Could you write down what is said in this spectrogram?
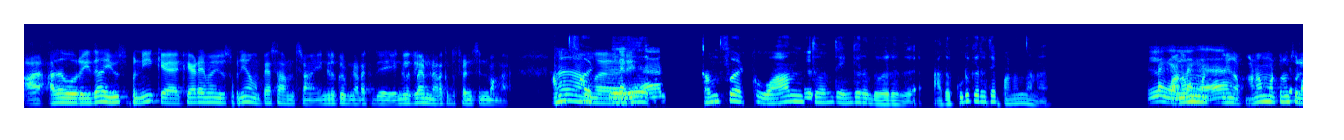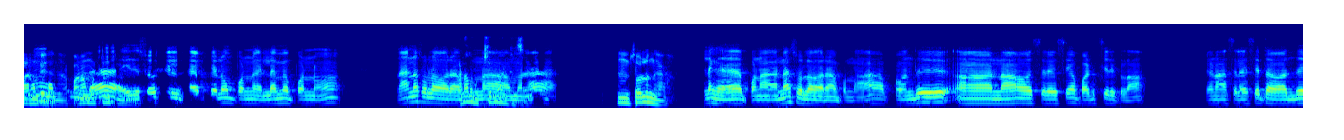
அ- அதை ஒரு இதா யூஸ் பண்ணி கே கேடயமா யூஸ் பண்ணி அவங்க பேச ஆரம்பிச்சிட்டாங்க எங்களுக்கு இப்படி நடக்குது எங்களுக்குலாம் நடக்குது ஃப்ரெண்ட்ஸ்பாங்க ஆனா அவங்க கம்ஃபர்ட் வார்ம்த் வந்து எங்க இருந்து வருது? அதை கொடுக்கறதே பணம் தானே? இல்லைங்க பணம் இல்லைங்க. பணம் மட்டும் சொல்ல மட்டும் பணம் இது முடியாது. சோசியல் கேபிட்டலும் பண்ணும் எல்லாமே பண்ணும். நான் என்ன சொல்ல வரேன் அப்படின்னா ஆமா ம் சொல்லுங்க. இல்லைங்க இப்போ நான் என்ன சொல்ல வரேன் அப்படின்னா இப்போ வந்து ஆஹ், நான் ஒரு சில விஷயம் படிச்சிருக்கலாம். இல்லை நான் சில விஷயத்த வந்து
